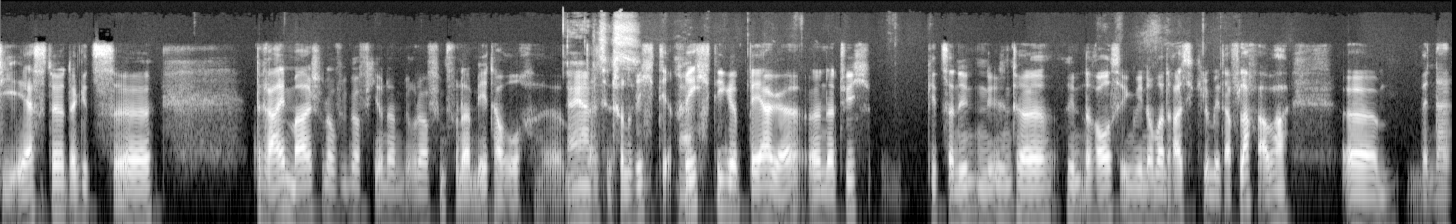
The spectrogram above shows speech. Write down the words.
die erste, da gibt es äh, dreimal schon auf über 400 oder 500 Meter hoch. Ähm, ja, ja, das, das, sind schon richtig, ja. richtige Berge. Äh, natürlich geht es dann hinten, hinter, hinten raus irgendwie nochmal 30 Kilometer flach, aber wenn da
